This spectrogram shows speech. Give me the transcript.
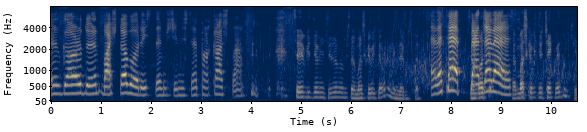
Gördüm. Başta boru istemişsiniz hep arkadaşlar. Senin videonu hiç izlememişler. Başka videoları mı izlemişler? Evet hep. Sen Ben başka- de. Ben başka video çekmedim ki.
